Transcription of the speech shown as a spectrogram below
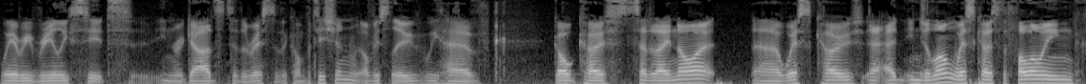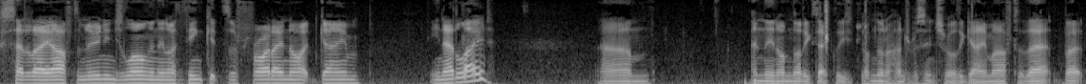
where we really sit in regards to the rest of the competition. Obviously, we have Gold Coast Saturday night, uh, West Coast uh, in Geelong, West Coast the following Saturday afternoon in Geelong, and then I think it's a Friday night game in Adelaide. Um, and then I'm not exactly, I'm not 100% sure of the game after that, but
